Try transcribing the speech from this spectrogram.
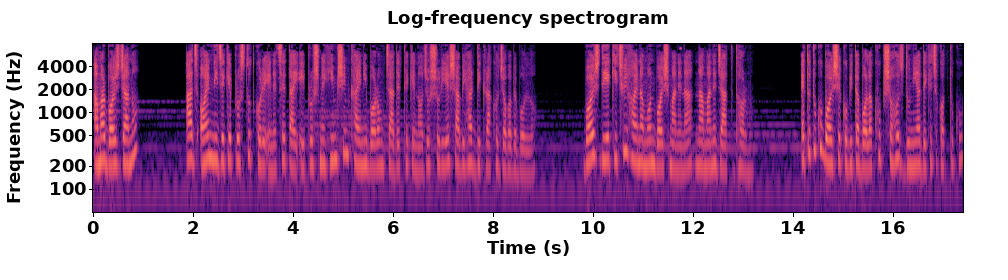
আমার বয়স জানো? আজ অয়েন নিজেকে প্রস্তুত করে এনেছে, তাই এই প্রশ্নে হিমশিম খায়নি, বরং চাঁদের থেকে নজর সরিয়ে সাবিহার দিক রাখো জবাবে বলল। বয়স দিয়ে কিছুই হয় না, মন বয়স মানে না না মানে জাত, ধর্ম। এতটুকু বয়সে কবিতা বলা খুব সহজ, দুনিয়া দেখেছ কতটুকু?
